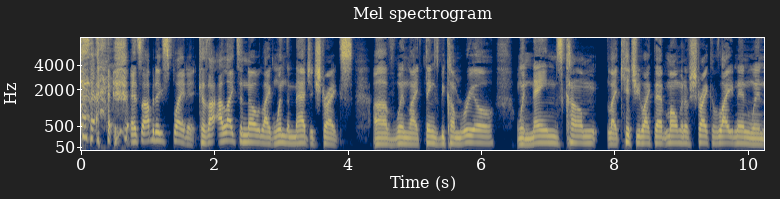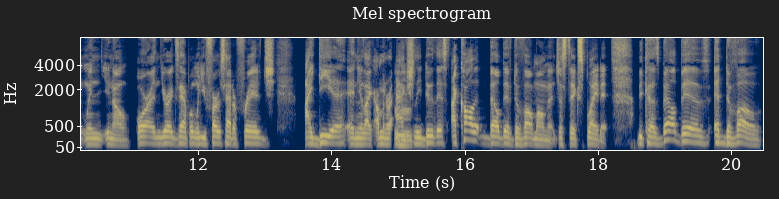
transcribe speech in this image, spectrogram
and so I'm gonna explain it because I, I, like to know like when the magic strikes of when like things become real, when names come like hit you like that moment of strike of lightning, when when you know, or in your example, when you first had a fridge idea and you're like, I'm going to mm-hmm. actually do this. I call it Bell Biv DeVoe moment just to explain it because Bell Biv and DeVoe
